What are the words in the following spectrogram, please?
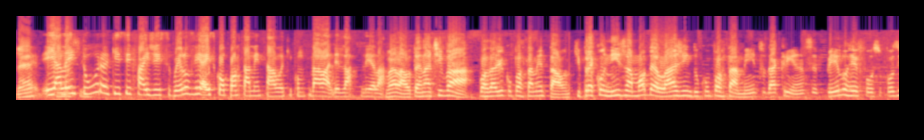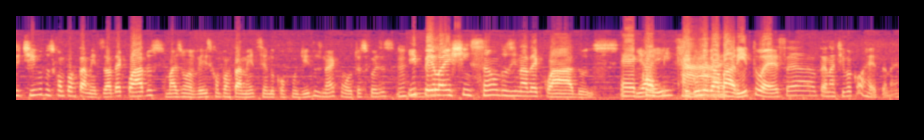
né? É. E a leitura sim. que se faz disso pelo viés comportamental aqui, como. Vai lá, lê lá, lê lá. Vai lá, alternativa A. Abordagem comportamental comportamental, que preconiza a modelagem do comportamento da criança pelo reforço positivo dos comportamentos adequados, mais uma vez comportamentos sendo confundidos, né, com outras coisas, uhum. e pela extinção dos inadequados. É e complicado. aí, segundo o gabarito, essa é a alternativa correta, né?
